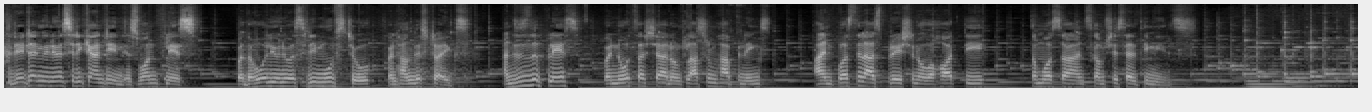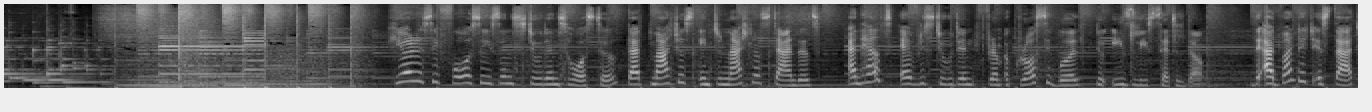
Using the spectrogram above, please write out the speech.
The Daytime University canteen is one place where the whole university moves to when hunger strikes. And this is the place where notes are shared on classroom happenings and personal aspiration over hot tea, samosa, and scrumptious healthy meals. A four season students hostel that matches international standards and helps every student from across the world to easily settle down. The advantage is that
